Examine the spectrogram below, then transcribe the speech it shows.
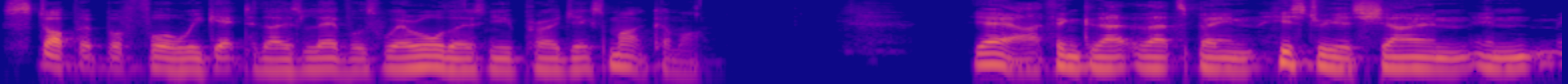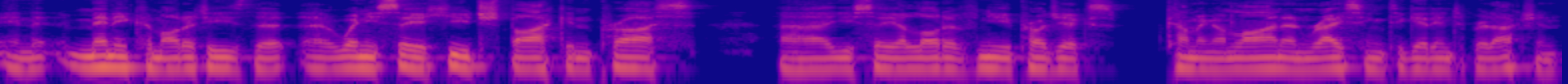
stop it before we get to those levels where all those new projects might come on. Yeah, I think that that's been history has shown in in many commodities that uh, when you see a huge spike in price, uh, you see a lot of new projects coming online and racing to get into production,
